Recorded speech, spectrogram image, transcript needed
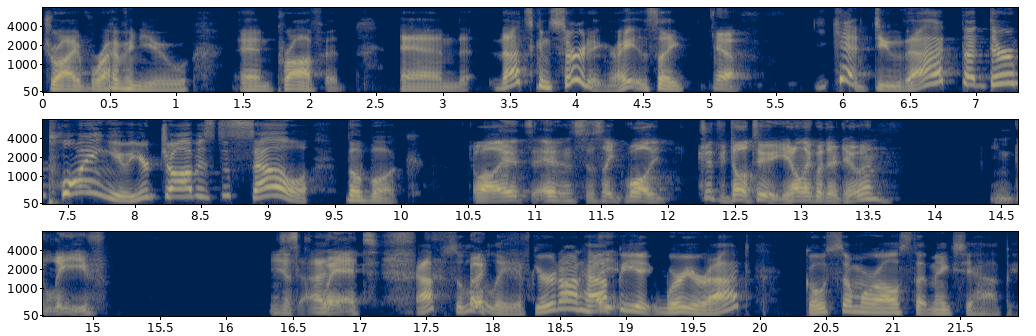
drive revenue and profit. And that's concerning, right? It's like, yeah, you can't do that. That they're employing you. Your job is to sell the book. Well, it's it's just like, well, truth be told, too, you don't like what they're doing, you can leave. You just quit. I, absolutely. if you're not happy at where you're at, go somewhere else that makes you happy.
